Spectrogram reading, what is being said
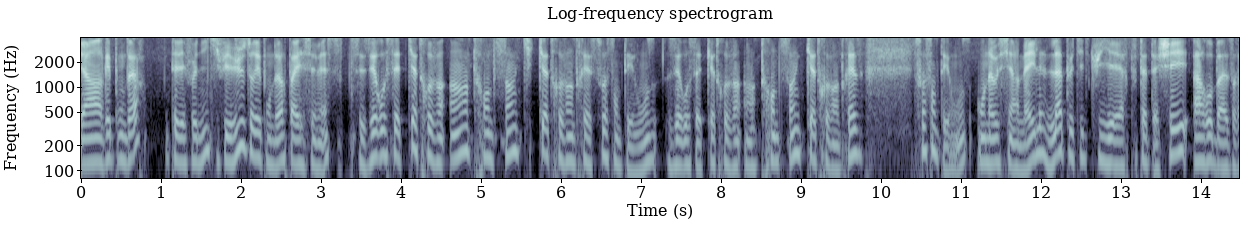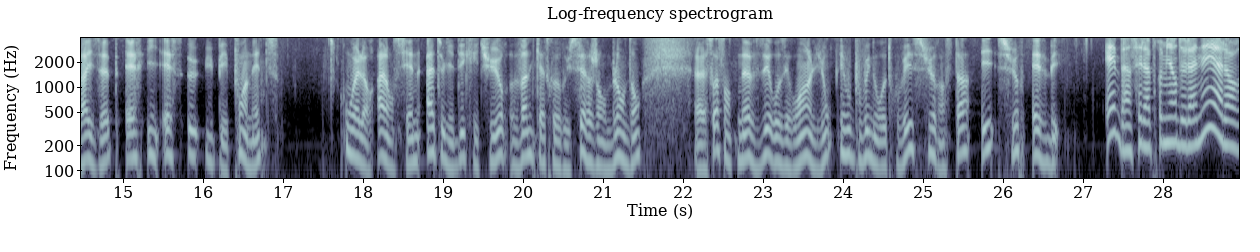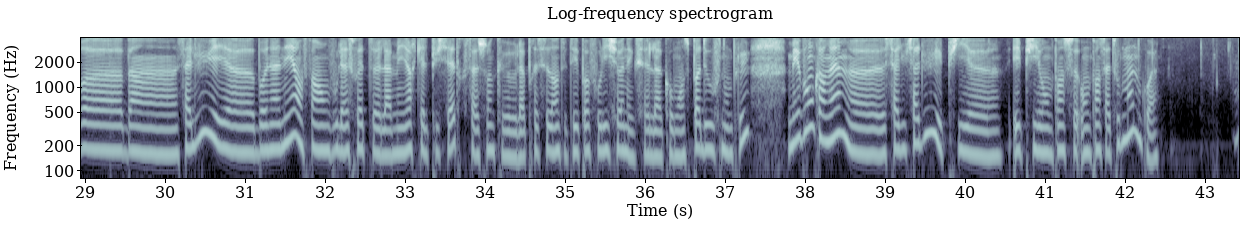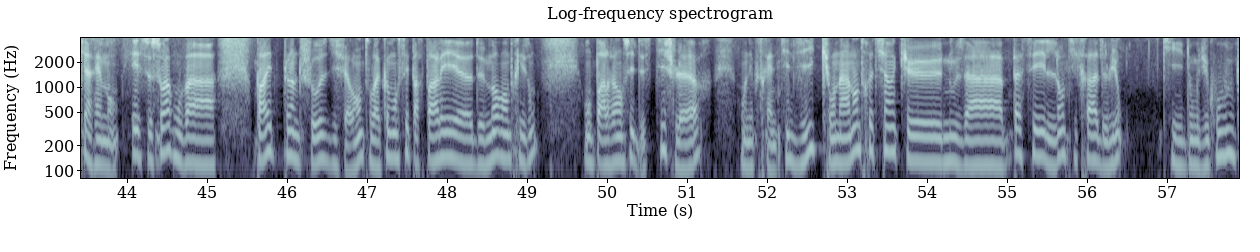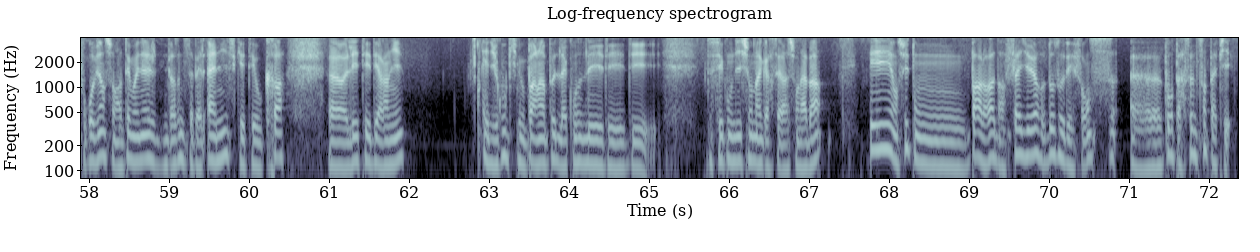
Il y a un répondeur téléphonique qui fait juste répondeur, pas SMS. C'est 07 81 35 93 71. 07 81 35 93 71. On a aussi un mail, la petite cuillère tout attaché, arrobase Ou alors à l'ancienne, atelier d'écriture, 24 rue Sergent Blandan, euh, 69 001 Lyon. Et vous pouvez nous retrouver sur Insta et sur FB. Eh ben, c'est la première de l'année, alors euh, ben salut et euh, bonne année. Enfin, on vous la souhaite la meilleure qu'elle puisse être, sachant que la précédente était pas folichonne et que celle-là commence pas de ouf non plus. Mais bon, quand même, euh, salut, salut. Et puis, euh, et puis on pense, on pense à tout le monde, quoi. Carrément. Et ce soir, on va parler de plein de choses différentes. On va commencer par parler euh, de mort en prison. On parlera ensuite de Stifler. On écoutera une petite zik. On a un entretien que nous a passé l'Anticra de Lyon. Qui, donc, du coup, revient sur un témoignage d'une personne qui s'appelle Anis, qui était au CRA euh, l'été dernier. Et du coup, qui nous parle un peu de, la, conditions d'incarcération là-bas. Et ensuite, on parlera d'un flyer d'autodéfense euh, pour personnes sans papier.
